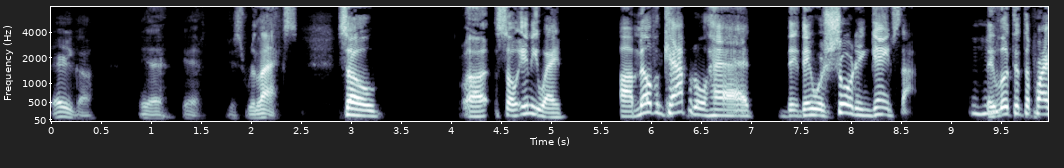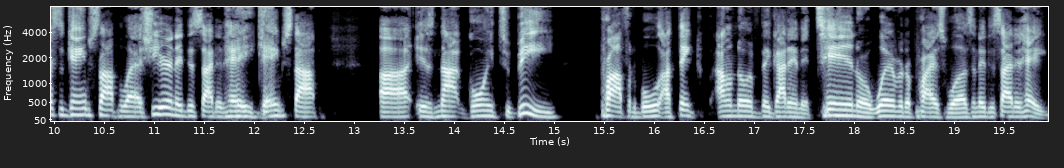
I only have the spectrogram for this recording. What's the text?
There you go. Yeah, yeah. Just relax. So, uh, so anyway, uh, Melvin Capital had they, they were shorting GameStop. Mhm. They looked at the price of GameStop last year and they decided, hey, GameStop uh, is not going to be profitable. I think I don't know if they got in at ten or whatever the price was, and they decided, hey,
